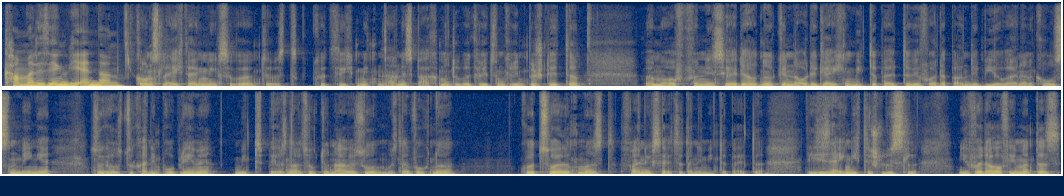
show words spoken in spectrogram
Kann man das irgendwie ändern? Ganz leicht eigentlich sogar. Du hast kürzlich mit dem Hannes Bachmann darüber geredet vom Grimpelstädter, weil mir aufgefallen ist, ja, der hat nur genau die gleichen Mitarbeiter wie vor der Pandemie, aber in einer großen Menge. Sag ich, hast du keine Probleme mit Personal? Sagt er, nein, wieso? Du musst einfach nur gut zahlen und musst freundlich sein zu deinen Mitarbeitern. Das ist eigentlich der Schlüssel. Mir fällt auf immer, dass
